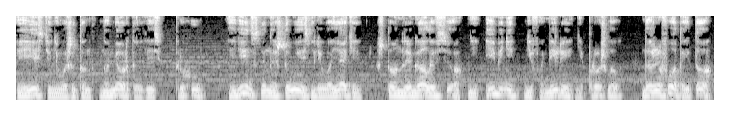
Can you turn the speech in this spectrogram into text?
И есть у него жетон, но мертвый весь, труху. Единственное, что выяснили вояки, что он легал и все. Ни имени, ни фамилии, ни прошлого. Даже фото и то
